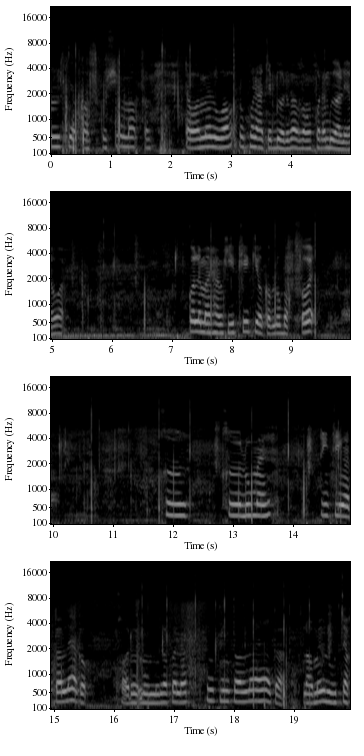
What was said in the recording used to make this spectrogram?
ำเกี่ยวกับสกูชี่มากกว่าแต่ว่าไม่รู้ว่าทุกคนอาจจะเบื่อหรือเปล่าบางคนเบื่อแล้วอะก็เลยมาทำคลิปที่เกี่ยวกับโรบอกเอ้ยคือคือรู้ไหมจริงๆอะตอนแรกอะขอดูมุมนี้แล้วกันนะจริงๆตอนแรกอะเราไม่รู้จัก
